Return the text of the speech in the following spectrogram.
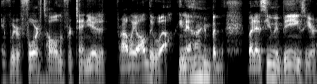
if we were forced to hold them for 10 years it'd probably all do well you know but but as human beings you're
